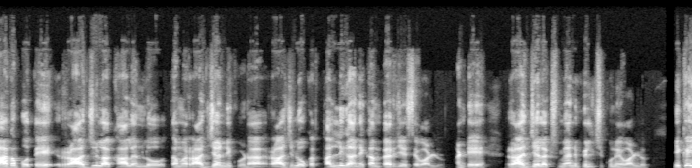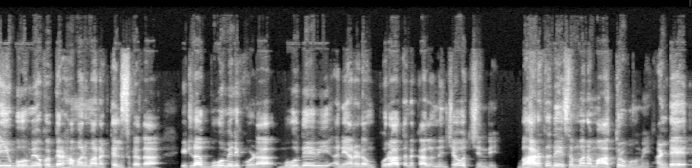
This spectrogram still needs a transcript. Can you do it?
కాకపోతే రాజుల కాలంలో తమ రాజ్యాన్ని కూడా రాజులు ఒక తల్లిగానే కంపేర్ చేసేవాళ్ళు. అంటే రాజ్యలక్ష్మి అని పిలుచుకునేవాళ్ళు. ఇక ఈ భూమి ఒక గ్రహం అని మనకు తెలుసు కదా. ఇట్లా భూమిని కూడా భూదేవి అని అనడం పురాతన కాలం నుంచే వచ్చింది. భారతదేశం మన మాతృభూమి. అంటే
